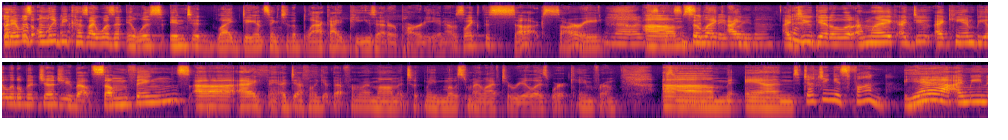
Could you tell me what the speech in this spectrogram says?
But it was only because I wasn't illis- into like dancing to the Black Eyed Peas at her party, and I was like, "This sucks." Sorry. No, I've just got some so like I. I do get a little. I'm like, I do. I can be a little bit judgy about some things. Uh, I think I definitely get that from my mom. It took me most of my life to realize where it came from, um, and. Judging is fun. Yeah, I mean,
